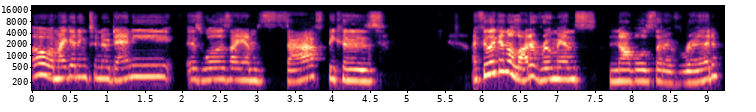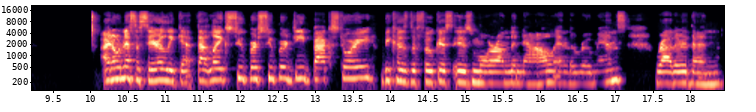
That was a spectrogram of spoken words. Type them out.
oh am i getting to know dani as well as i am zaf? Because i feel like in a lot of romance novels that i've read I don't necessarily get that like super super deep backstory because the focus is more on the now and the romance rather than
